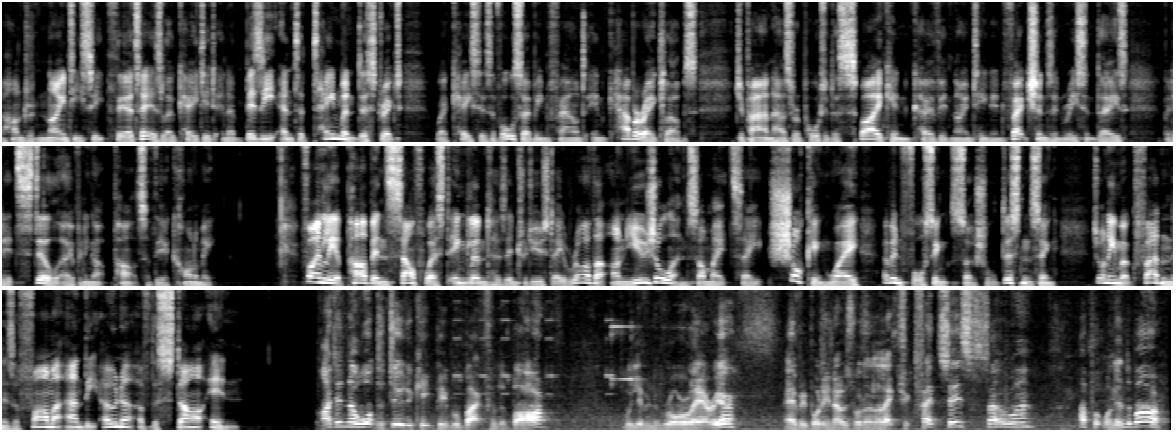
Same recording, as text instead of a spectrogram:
The 190 seat theatre is located in a busy entertainment district where cases have also been found in cabaret clubs. Japan has reported a spike in COVID 19 infections in recent days, but it's still opening up parts of the economy. Finally, a pub in southwest England has introduced a rather unusual and some might say shocking way of enforcing social distancing. Johnny McFadden is a farmer and the owner of the Star Inn. I didn't know what to do to keep people back from the bar, we live in a rural area. Everybody knows what an electric fence is, so uh, I put one in the bar.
